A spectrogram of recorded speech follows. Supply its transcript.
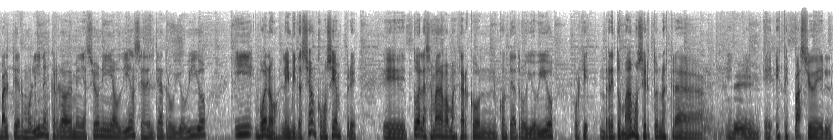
Walter Molina, encargado de mediación y audiencias del Teatro Bio Bio. Y bueno, la invitación, como siempre. Eh, todas las semanas vamos a estar con, Teatro Bio Bio porque retomamos, ¿cierto?, nuestra eh, este espacio del,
